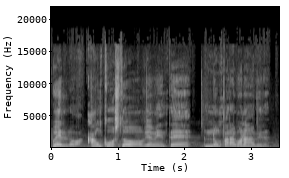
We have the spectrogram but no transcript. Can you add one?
quello, a un costo ovviamente non paragonabile.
